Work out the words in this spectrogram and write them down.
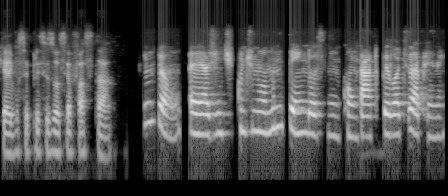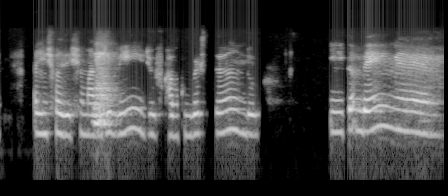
Que aí você precisou se afastar. Então, é, a gente continua mantendo assim contato pelo WhatsApp, né? A gente fazia chamada de vídeo, ficava conversando. E também é,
